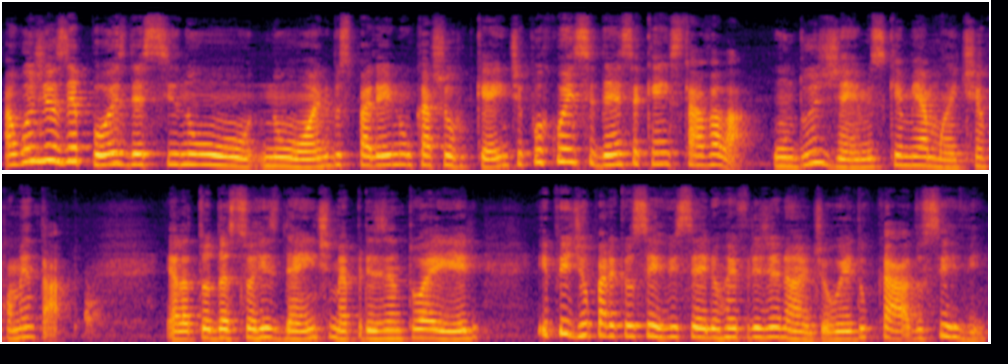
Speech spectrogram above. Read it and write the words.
Alguns dias depois, desci no, no ônibus, parei no cachorro quente e, por coincidência, quem estava lá? Um dos gêmeos que minha mãe tinha comentado. Ela, toda sorridente, me apresentou a ele e pediu para que eu servisse a ele um refrigerante, ou educado servir.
